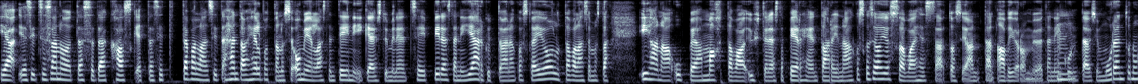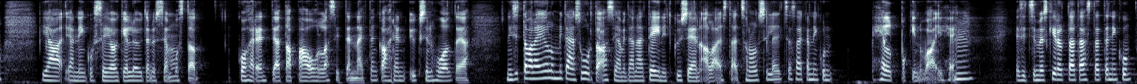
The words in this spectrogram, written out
ja, ja sitten se sanoo tässä tämä Kask, että sitten tavallaan sitä, häntä on helpottanut se omien lasten teini-ikäistyminen, että se ei pidä sitä niin järkyttävänä, koska ei ole ollut tavallaan semmoista ihanaa, upeaa, mahtavaa yhtenäistä perheen tarinaa, koska se on jossain vaiheessa tosiaan tämän avioron myötä niin kuin mm. täysin murentunut ja, ja niin kuin se ei oikein löytänyt semmoista koherenttia tapaa olla sitten näiden kahden yksinhuoltaja. Niin sitten tavallaan ei ollut mitään suurta asiaa, mitä nämä teinit kyseenalaista, että se on ollut silleen itse asiassa aika niin kuin helppokin vaihe. Mm. Ja sitten se myös kirjoittaa tästä, että niinku,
